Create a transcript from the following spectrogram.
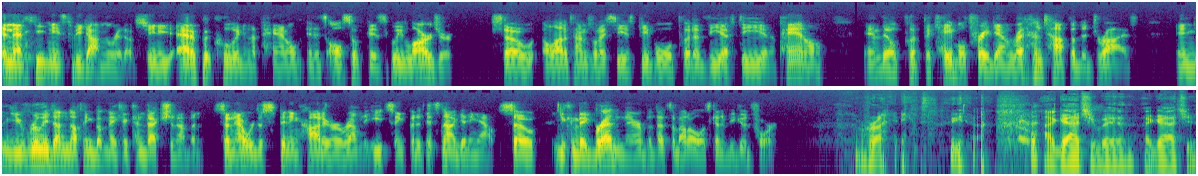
And that heat needs to be gotten rid of. So you need adequate cooling in the panel, and it's also physically larger. So a lot of times what I see is people will put a VFD in a panel and they'll put the cable tray down right on top of the drive. And you've really done nothing but make a convection oven. So now we're just spinning hot air around the heatsink, but it's not getting out. So you can bake bread in there, but that's about all it's going to be good for. Right. yeah. I got you, man. I got you.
